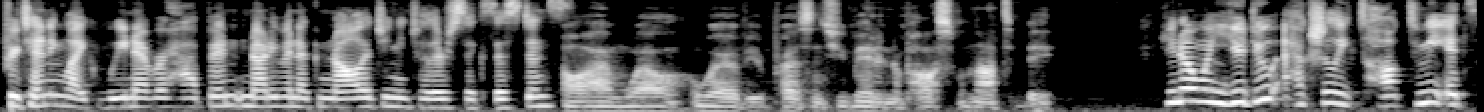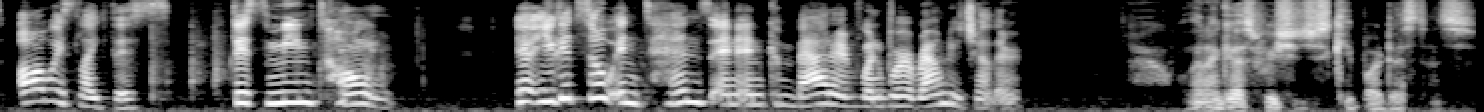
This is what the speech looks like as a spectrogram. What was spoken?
Pretending like we never happened, not even acknowledging each other's existence? Oh, I'm well aware of your presence. You made it impossible not to be. You know, when you do actually talk to me, it's always like this this mean tone. You get so intense and, and combative when we're around each other. Well, then I guess we should just keep our distance.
